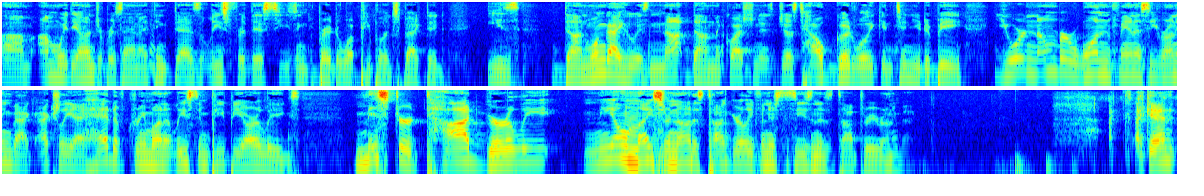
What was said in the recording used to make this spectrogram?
um, I'm with you 100%. I think Dez, at least for this season, compared to what people expected, is done. One guy who is not done, the question is just how good will he continue to be? Your number one fantasy running back, actually ahead of Kareem Hunt, at least in PPR leagues, Mr. Todd Gurley Neil, nice or not, as Todd Gurley finished the season as a top three running back? Again,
